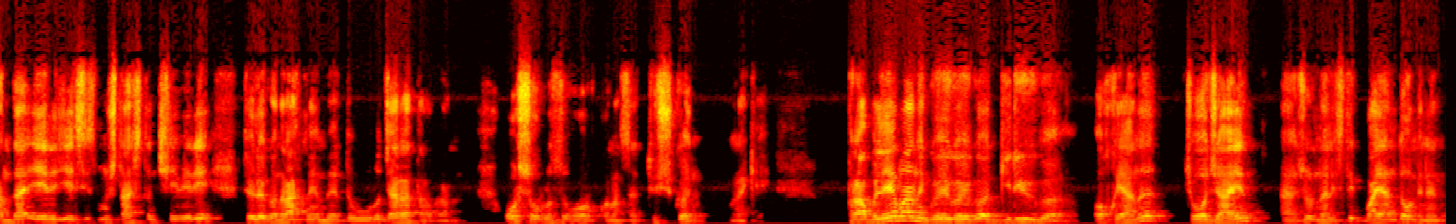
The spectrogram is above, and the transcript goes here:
анда эрежесиз муш таштын чебери төлөгөн рахманберди уулу жаракат алган ош облустук ооруканасына түшкөн мынакей проблеманы көйгөйгө кирүүгө окуяны чоо жайын журналисттик баяндоо менен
